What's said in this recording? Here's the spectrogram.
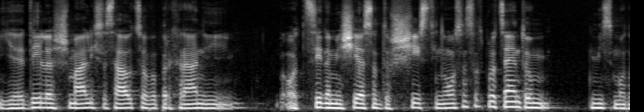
je delež malih sesalcev v prehrani od 67 do 86 odstotkov. Mi smo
